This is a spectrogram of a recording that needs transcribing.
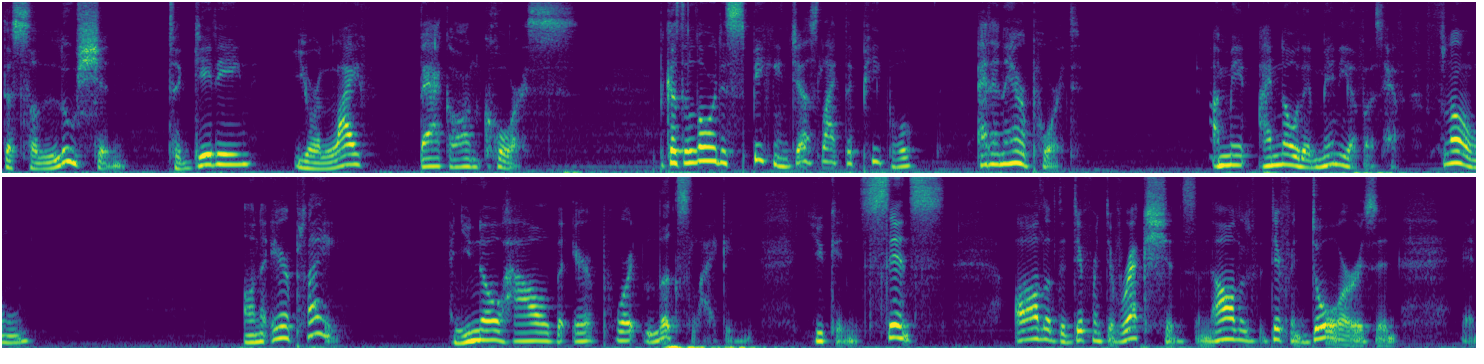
the solution to getting your life back on course. Because the Lord is speaking just like the people at an airport. I mean, I know that many of us have flown on an airplane and you know how the airport looks like and you you can sense all of the different directions and all of the different doors and and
